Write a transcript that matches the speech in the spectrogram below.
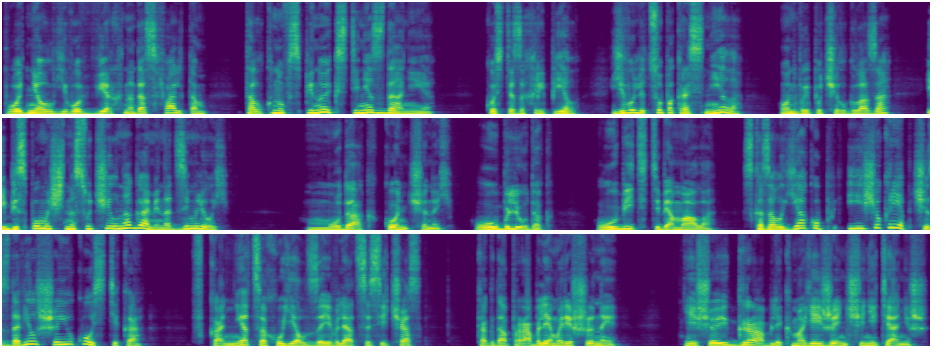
поднял его вверх над асфальтом, толкнув спиной к стене здания. Костя захрипел, его лицо покраснело, он выпучил глаза и беспомощно сучил ногами над землей. «Мудак конченый, ублюдок!» «Убить тебя мало», — сказал Якуб и еще крепче сдавил шею Костика. «В конец охуел заявляться сейчас, когда проблемы решены. Еще и граблик моей женщине тянешь».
